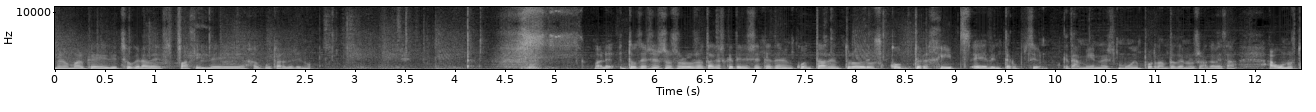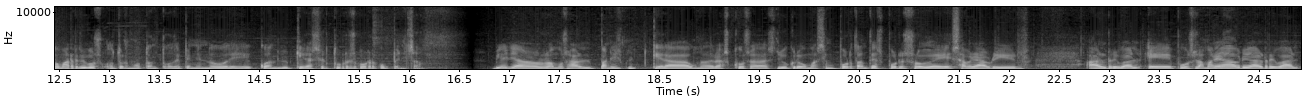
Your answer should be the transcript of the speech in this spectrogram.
Menos mal que he dicho que era fácil de ejecutar, que si no. ¿Vale? Entonces esos son los ataques que tenéis que tener en cuenta dentro de los counter hits eh, de interrupción, que también es muy importante tenerlos en la cabeza. Algunos toman riesgos, otros no tanto, dependiendo de cuándo quiera ser tu riesgo recompensa. Bien, ya nos vamos al punishment, que era una de las cosas yo creo más importantes, por eso de saber abrir al rival. Eh, pues la manera de abrir al rival,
